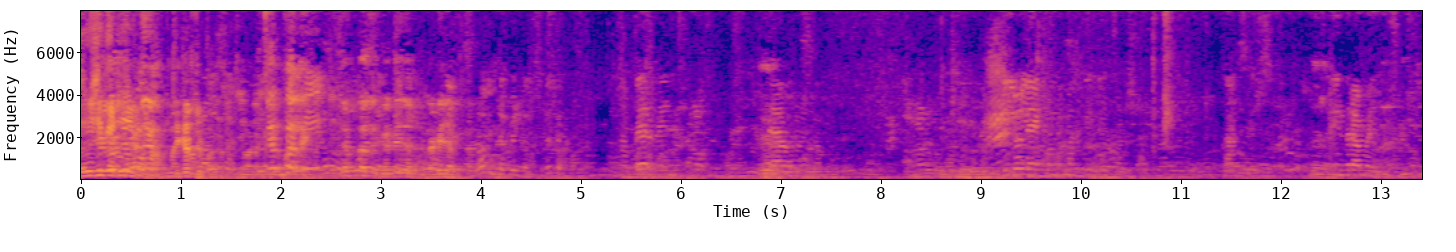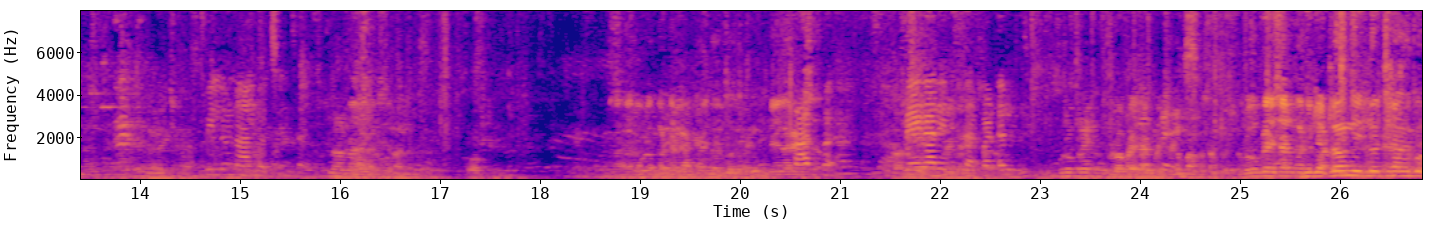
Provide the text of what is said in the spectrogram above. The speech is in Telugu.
చూసి గట్టి చెప్పు ఇక్కడ చెప్పు చెప్పాలి చెప్పాలి గట్టిగా చెప్పు గట్టిగా చెప్పు ఇల్లు లేకుండా మాకు ఇల్లు ఇచ్చింది సార్ ఇందిరా బిల్లు నాలుగు వచ్చింది సార్ సార్ బేగారెడ్డి సార్ బట్టలు మీకు ఎట్లా ఉంది ఇల్లు వచ్చినందుకు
